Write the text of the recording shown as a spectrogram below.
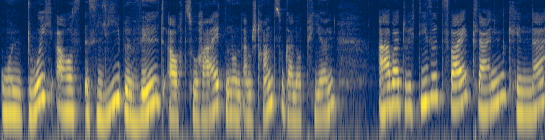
und durchaus es liebe, wild auch zu reiten und am Strand zu galoppieren. Aber durch diese zwei kleinen Kinder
